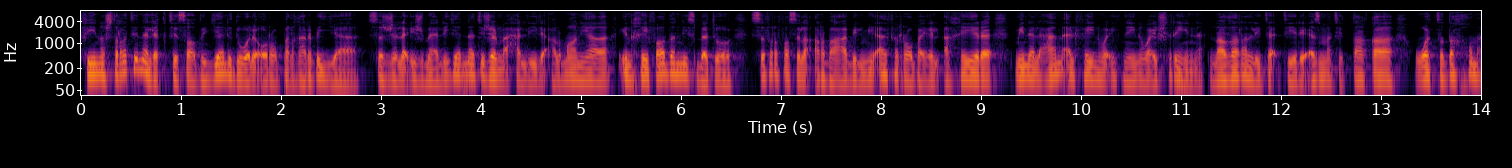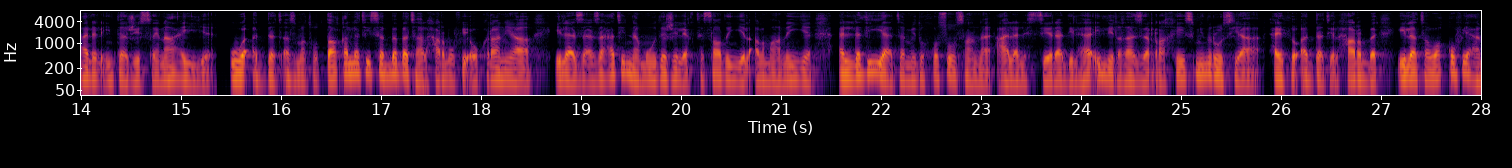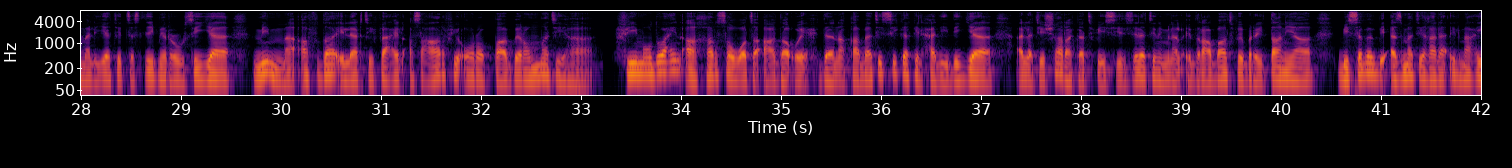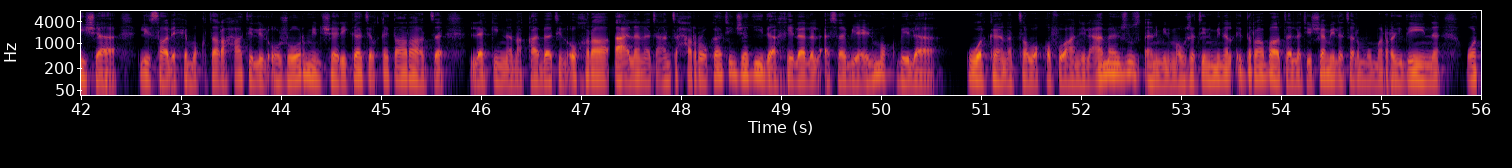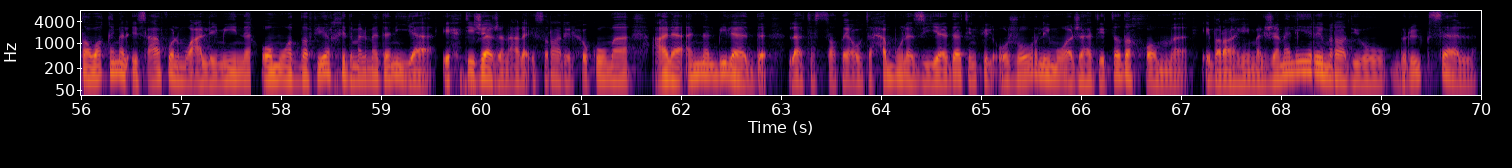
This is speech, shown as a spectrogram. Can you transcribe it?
في نشرتنا الاقتصادية لدول أوروبا الغربية سجل إجمالي الناتج المحلي لألمانيا انخفاضا نسبته 0.4% في الربع الأخير من العام 2022 نظرا لتأثير أزمة الطاقة والتضخم على الإنتاج الصناعي. وأدت أزمة الطاقة التي سببتها الحرب في أوكرانيا إلى زعزعة النموذج الاقتصادي الألماني الذي يعتمد خصوصا على الاستيراد الهائل للغاز الرخيص من روسيا حيث أدت الحرب إلى توقف عملية التسليم الروسية من مما أفضى إلى ارتفاع الأسعار في أوروبا برمتها. في موضوع آخر صوت أعضاء إحدى نقابات السكك الحديدية التي شاركت في سلسلة من الإضرابات في بريطانيا بسبب أزمة غلاء المعيشة لصالح مقترحات للأجور من شركات القطارات لكن نقابات أخرى أعلنت عن تحركات جديدة خلال الأسابيع المقبلة. وكان التوقف عن العمل جزءا من موجة من الإضرابات التي شملت الممرضين وطواقم الإسعاف والمعلمين وموظفي الخدمة المدنية احتجاجا على إصرار الحكومة على أن البلاد لا تستطيع تحمل زيادات في الأجور لمواجهة التضخم. إبراهيم الجمالي ريم راديو بروكسل.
